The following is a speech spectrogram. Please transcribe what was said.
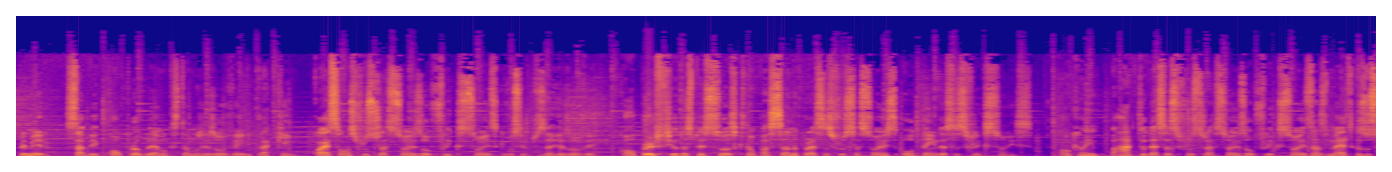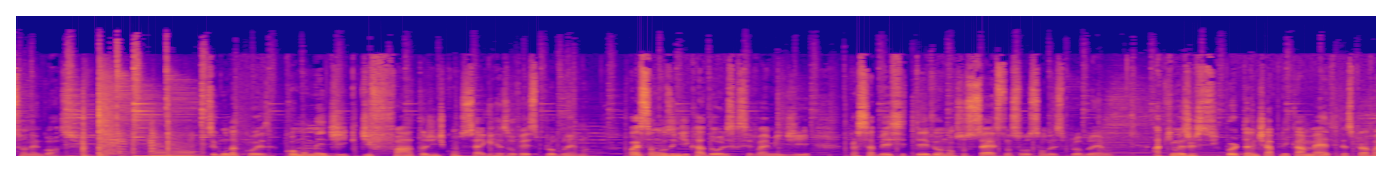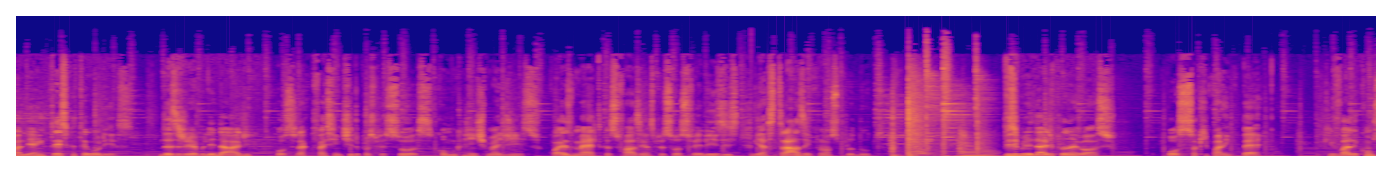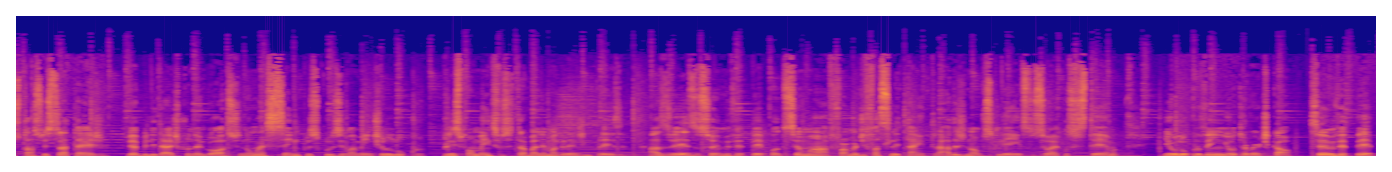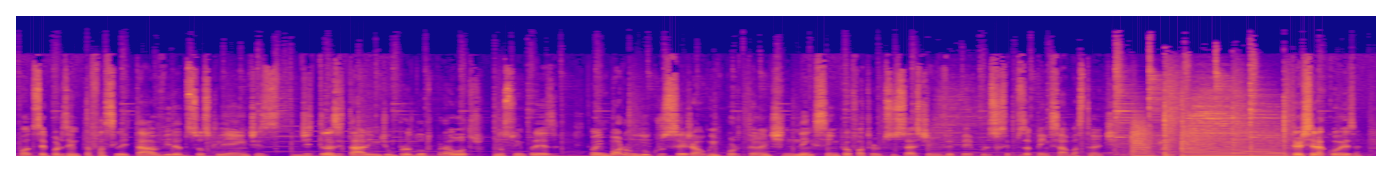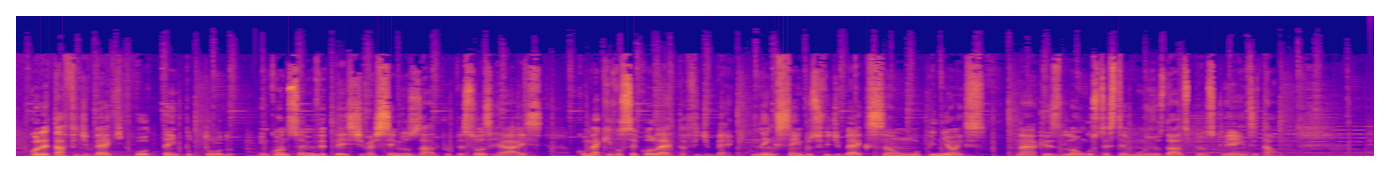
Primeiro, saber qual problema que estamos resolvendo e para quem. Quais são as frustrações ou fricções que você precisa resolver? Qual o perfil das pessoas que estão passando por essas frustrações ou tendo essas fricções? Qual que é o impacto dessas frustrações ou fricções nas métricas do seu negócio? Segunda coisa, como medir que de fato a gente consegue resolver esse problema? Quais são os indicadores que você vai medir para saber se teve ou não sucesso na solução desse problema? Aqui um exercício importante é aplicar métricas para avaliar em três categorias: desejabilidade. Pô, será que faz sentido para as pessoas? Como que a gente mede isso? Quais métricas fazem as pessoas felizes e as trazem para o nosso produto? Visibilidade para o negócio. Pô, só que para em pé? Que vale consultar sua estratégia. Viabilidade para o negócio não é sempre exclusivamente lucro, principalmente se você trabalha em uma grande empresa. Às vezes, o seu MVP pode ser uma forma de facilitar a entrada de novos clientes no seu ecossistema e o lucro vem em outra vertical. Seu MVP pode ser, por exemplo, para facilitar a vida dos seus clientes de transitarem de um produto para outro na sua empresa. Então, embora o lucro seja algo importante, nem sempre é o fator de sucesso de MVP, por isso você precisa pensar bastante. Terceira coisa, coletar feedback o tempo todo. Enquanto seu MVP estiver sendo usado por pessoas reais, como é que você coleta feedback? Nem sempre os feedbacks são opiniões, né? aqueles longos testemunhos dados pelos clientes e tal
